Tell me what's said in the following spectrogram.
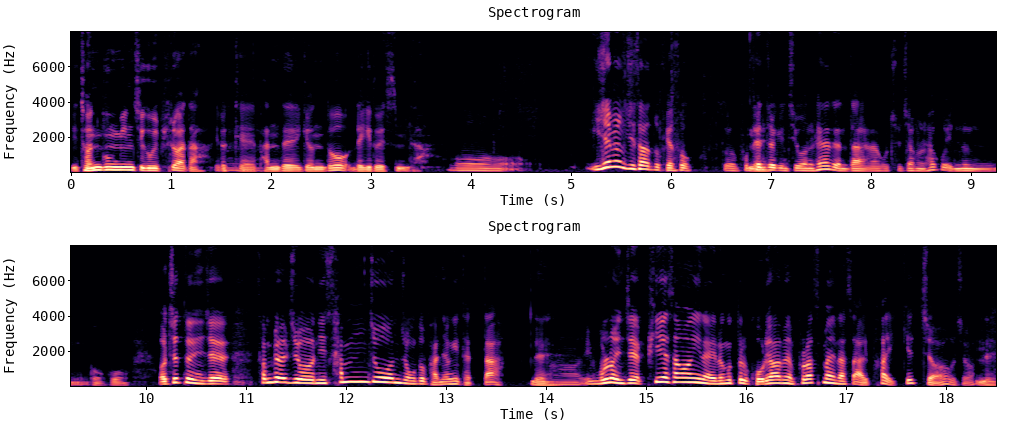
이전 국민 지급이 필요하다 이렇게 음. 반대 의견도 내기도 했습니다. 뭐 이재명 지사도 계속 그 보편적인 네. 지원을 해야 된다라고 주장을 하고 있는 거고 어쨌든 이제 선별 지원이 3조 원 정도 반영이 됐다. 네, 어, 물론 이제 피해 상황이나 이런 것들을 고려하면 플러스 마이너스 알파가 있겠죠. 그죠? 네,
